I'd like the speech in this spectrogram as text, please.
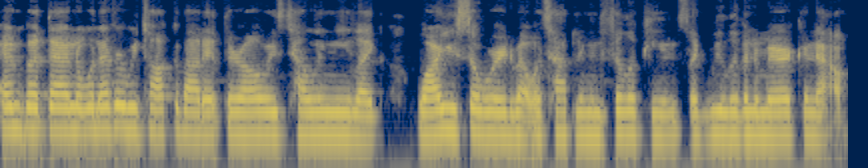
and but then whenever we talk about it, they're always telling me like why are you so worried about what's happening in the Philippines? Like we live in America now,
